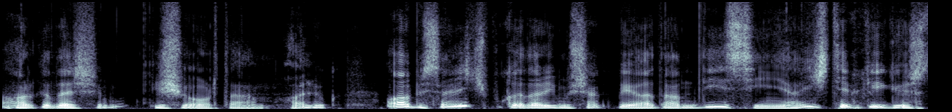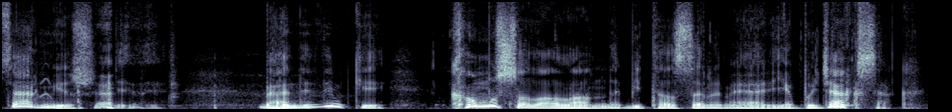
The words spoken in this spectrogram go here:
arkadaşım, iş ortağım Haluk abi sen hiç bu kadar yumuşak bir adam değilsin ya. Hiç tepki göstermiyorsun dedi. ben dedim ki kamusal alanda bir tasarım eğer yapacaksak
